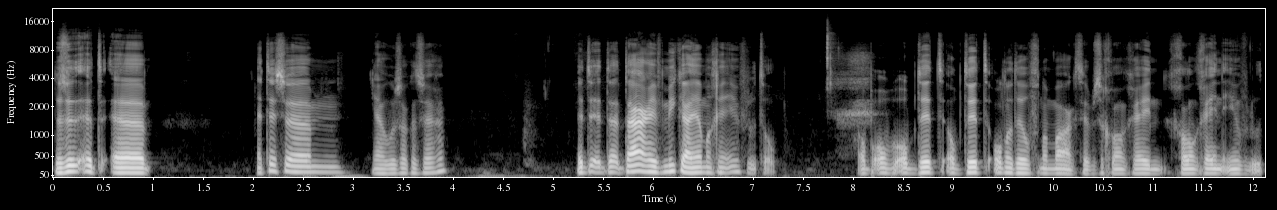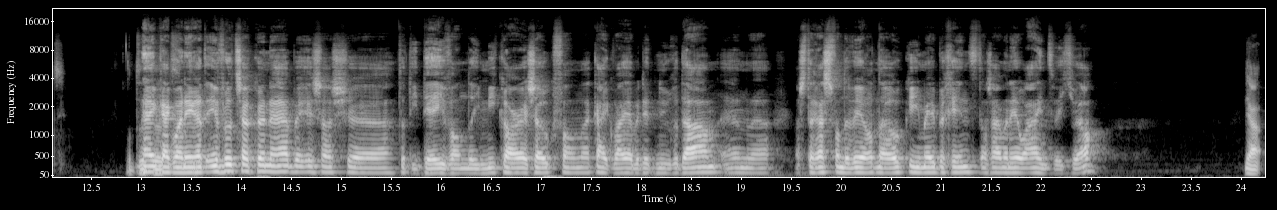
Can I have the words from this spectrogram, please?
Dus het, het, het is, um, ja, hoe zou ik het zeggen? Het, daar heeft Mika helemaal geen invloed op. Op, op, op, dit, op dit onderdeel van de markt hebben ze gewoon geen, gewoon geen invloed nee, kijk, wanneer het invloed zou kunnen hebben, is als je dat idee van die Micar is ook van, uh, kijk, wij hebben dit nu gedaan. En uh, als de rest van de wereld nou ook hiermee begint, dan zijn we een heel eind, weet je wel? Ja.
